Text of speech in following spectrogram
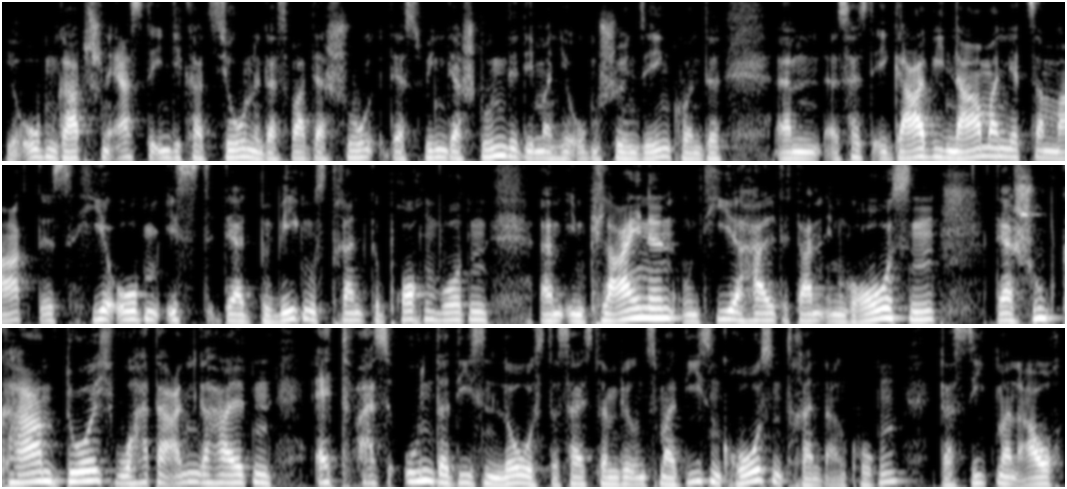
Hier oben gab es schon erste Indikationen. Das war der, Schu der Swing der Stunde, den man hier oben schön sehen konnte. Ähm, das heißt, egal wie nah man jetzt am Markt ist, hier oben ist der Bewegungstrend gebrochen worden. Ähm, Im Kleinen und hier halt dann im Großen. Der Schub kam durch. Wo hat er angehalten? Etwas unter diesen Los. Das heißt, wenn wir uns mal diesen großen Trend angucken, das sieht man auch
